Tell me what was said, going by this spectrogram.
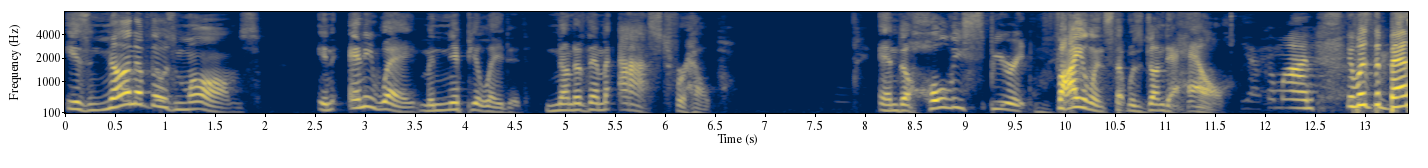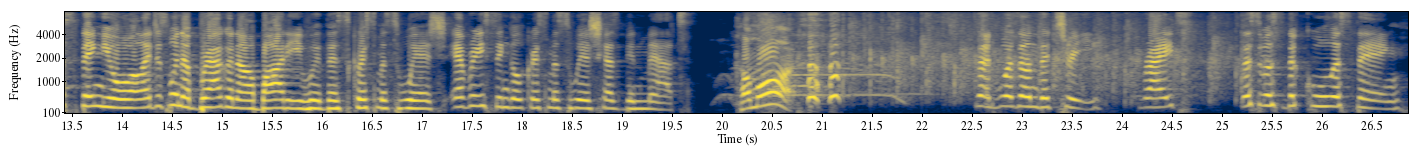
is none of those moms in any way manipulated. None of them asked for help. And the Holy Spirit violence that was done to hell. Yeah, come on. It was the best thing, you all. I just want to brag on our body with this Christmas wish. Every single Christmas wish has been met. Come on. That was on the tree, right? This was the coolest thing.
